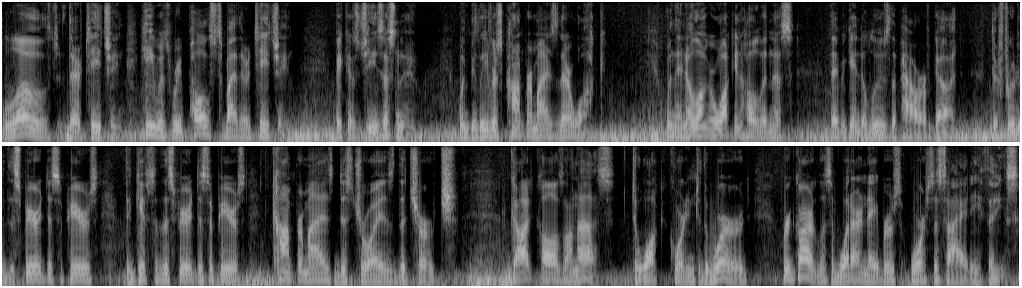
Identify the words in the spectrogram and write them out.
loathed their teaching. He was repulsed by their teaching because Jesus knew when believers compromise their walk, when they no longer walk in holiness, they begin to lose the power of God. The fruit of the Spirit disappears, the gifts of the Spirit disappears, compromise destroys the church. God calls on us to walk according to the Word, regardless of what our neighbors or society thinks.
